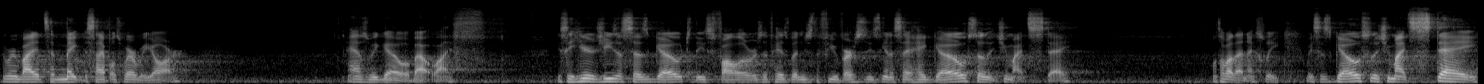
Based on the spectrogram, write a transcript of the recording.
And we're invited to make disciples where we are as we go about life. You see, here Jesus says, Go to these followers of his, but in just a few verses, he's going to say, Hey, go so that you might stay. We'll talk about that next week. He says, Go so that you might stay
